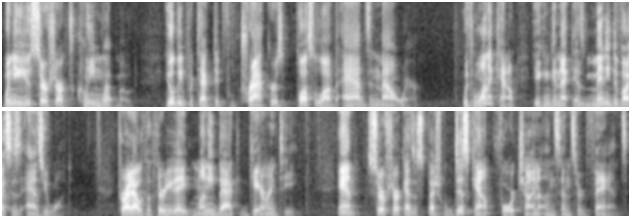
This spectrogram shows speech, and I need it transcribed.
When you use Surfshark's clean web mode, you'll be protected from trackers plus a lot of ads and malware. With one account, you can connect as many devices as you want. Try it out with a 30-day money-back guarantee. And Surfshark has a special discount for China Uncensored fans.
